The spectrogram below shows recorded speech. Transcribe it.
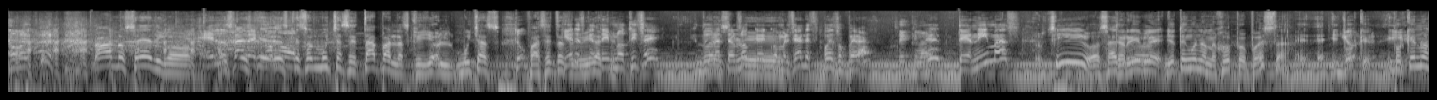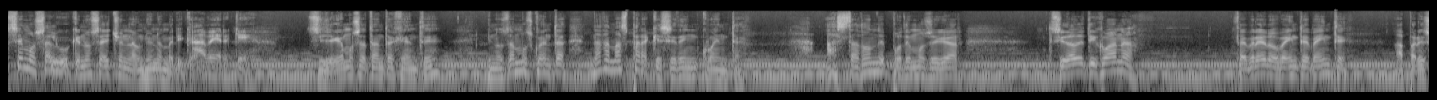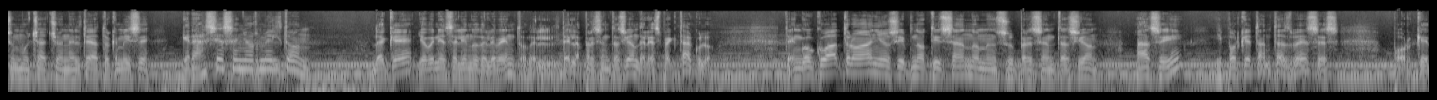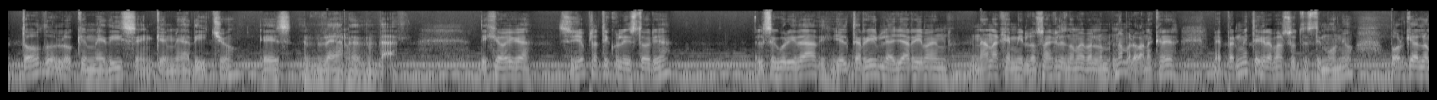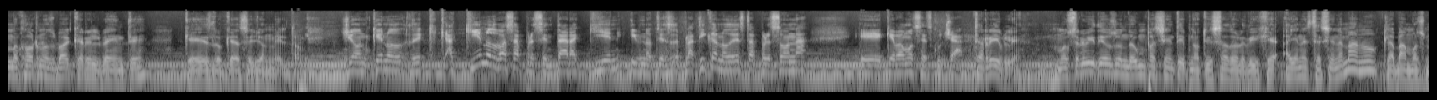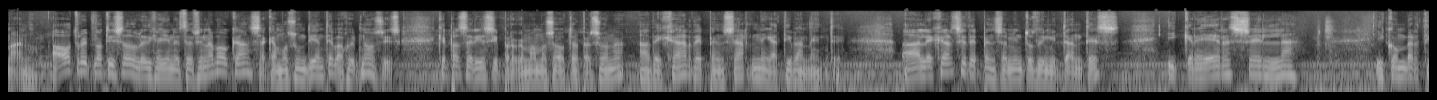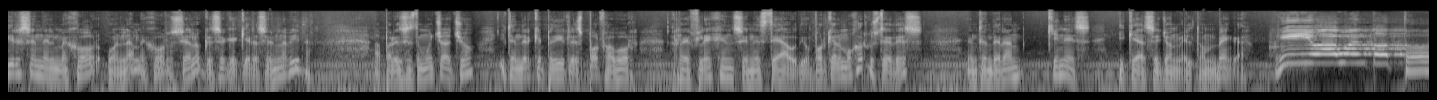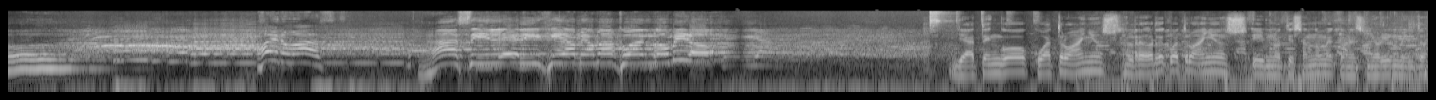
No, no sé, digo. Él es, sabe es cómo- es que son muchas etapas las que yo, muchas ¿Tú facetas de ¿Quieres que te hipnotice? Durante el bloque Este- de comerciales puedes operar. Sí, claro. ¿Te animas? Sí, o sea. Terrible. digo, Yo tengo una mejor propuesta. yo- ¿Por, qué, por qué no hacemos algo que no se ha hecho en la Unión Americana? A ver, ¿qué? Si llegamos a tanta gente y nos damos cuenta, nada más para que se den cuenta, ¿hasta dónde podemos llegar? Ciudad de Tijuana, febrero 2020. Aparece un muchacho en el teatro que me dice, gracias señor Milton. ¿De qué? Yo venía saliendo del evento, del- de la presentación, del espectáculo. Tengo cuatro años hipnotizándome en su presentación. ¿Ah, sí? ¿Y por qué tantas veces? Porque todo lo que me dicen que me ha dicho es verdad. Dije, oiga, si yo platico la historia, el seguridad y el terrible allá arriba en, Anaheim y Los Ángeles no me, no me lo van a creer. Me permite grabar su testimonio porque a lo mejor nos va a caer el 20, que es lo que hace John Milton. John, ¿qué nos- de- ¿a quién nos vas a presentar? ¿A quién hipnotizas? Platícanos de esta persona eh, que vamos a escuchar. Terrible. Mostré videos donde a un paciente hipnotizado le dije, hay anestesia en la mano, clavamos mano. A otro hipnotizado le dije, hay anestesia en la boca, sacamos un diente bajo hipnosis. ¿Qué pasaría si programamos a otra persona a dejar de pensar negativamente? A alejarse de pensamientos limitantes y creérsela. Y convertirse en el mejor o en la mejor, sea lo que sea que quiera hacer en la vida. Aparece este muchacho y tendré que pedirles, por favor, refléjense en este audio, porque a lo mejor ustedes entenderán quién es y qué hace John Milton. Venga. Y yo aguanto todo. Hoy nomás. Así le dije a mi mamá cuando miró. Ya tengo cuatro años, alrededor de cuatro años, hipnotizándome con el señor John Milton.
